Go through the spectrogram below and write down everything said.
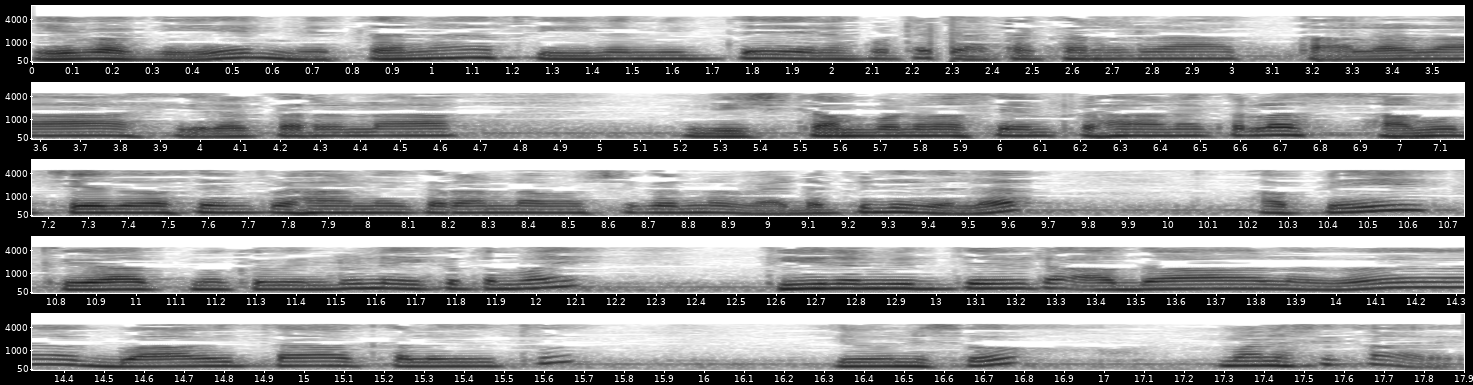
ඒ වගේ මෙතන තීන මිද්දේ එනකොට යට කරලා, තලලා, හිර කරලා, විස්කම්පන වශයෙන් ප්‍රහාණය කරලා සමුච්ඡේද වශයෙන් ප්‍රහාණය කරන්න අවශ්‍ය කරන වැඩපිළිවෙල අපි ක්‍රියාත්මක වෙන්න ඕනේ. ඒක තමයි තීන මිද්දේට අදාළව භාවිතා කළ යුතු යෝනිසෝ මනසිකාරය.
